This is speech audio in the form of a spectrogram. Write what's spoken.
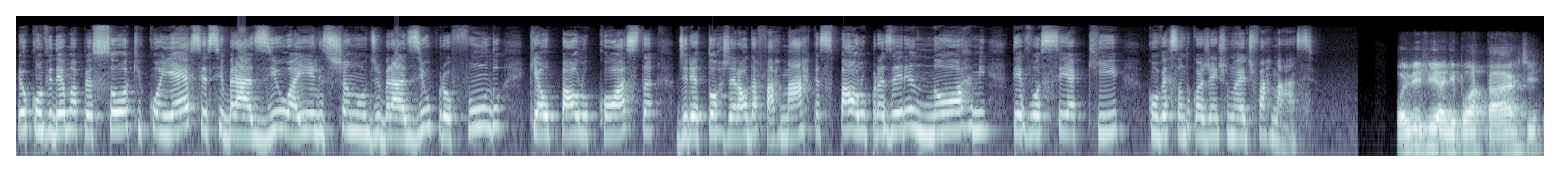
eu convidei uma pessoa que conhece esse Brasil aí, eles chamam de Brasil Profundo, que é o Paulo Costa, diretor-geral da Farmarcas. Paulo, prazer enorme ter você aqui conversando com a gente no Ed Farmácia. Oi, Viviane, boa tarde.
